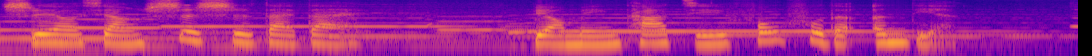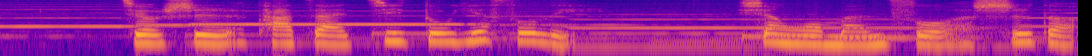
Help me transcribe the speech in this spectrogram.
是要向世世代代表明他极丰富的恩典，就是他在基督耶稣里向我们所施的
